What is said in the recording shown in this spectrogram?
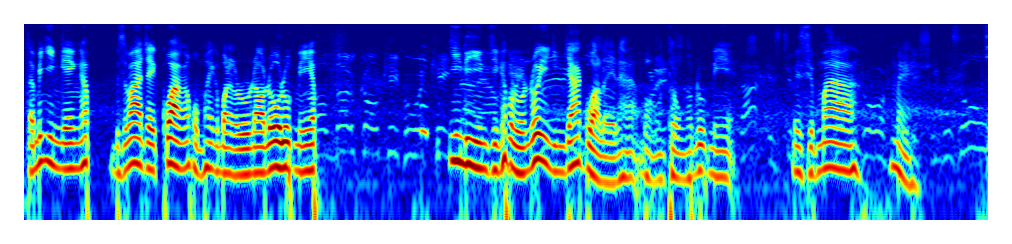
แต่ไม่ยิงเองครับเบนเซม่าใจกว้างครับผมให้กับบอลกับโรนัลโดลูกนี้ครับยิงดีจริงๆครับโรนัลโดยิงยากกว่าเลยนะฮะบอกตรงครับลูกนี้เบนเซม่าแหม จ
